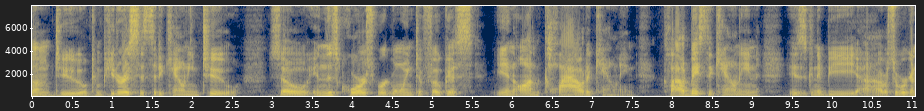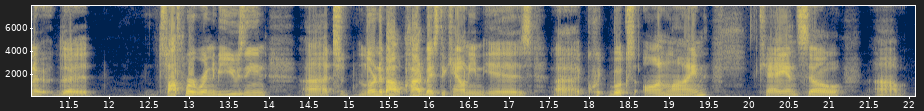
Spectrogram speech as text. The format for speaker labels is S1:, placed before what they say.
S1: welcome to Computer Assisted Accounting 2. So in this course we're going to focus in on cloud accounting. Cloud-based accounting is going to be, uh, so we're going to, the software we're going to be using uh, to learn about cloud-based accounting is uh, QuickBooks Online. Okay, and so um,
